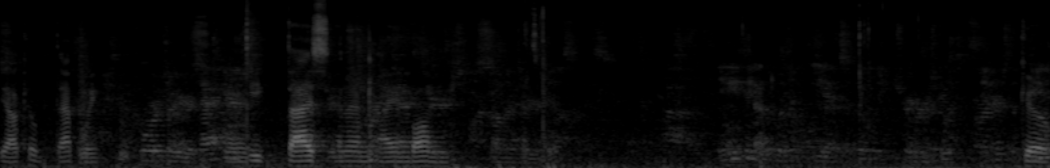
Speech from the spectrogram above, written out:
Yeah, I'll kill that boy. And he dies, and then I embalm him. Effect.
